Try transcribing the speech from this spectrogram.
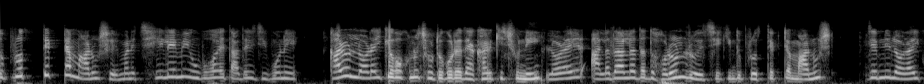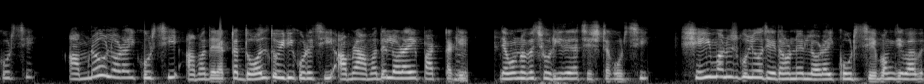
তো প্রত্যেকটা মানুষের মানে ছেলে মেয়ে উভয়ে তাদের জীবনে কারোর লড়াইকে কখনো ছোট করে দেখার কিছু নেই। লড়াইয়ের আলাদা আলাদা ধরন রয়েছে কিন্তু প্রত্যেকটা মানুষ যেমনি লড়াই করছে আমরাও লড়াই করছি আমাদের একটা দল তৈরি করেছি আমরা আমাদের লড়াইয়ের পাটটাকে যেমনভাবে ছড়িয়ে দেওয়ার চেষ্টা করছি সেই মানুষগুলিও যে ধরনের লড়াই করছে এবং যেভাবে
